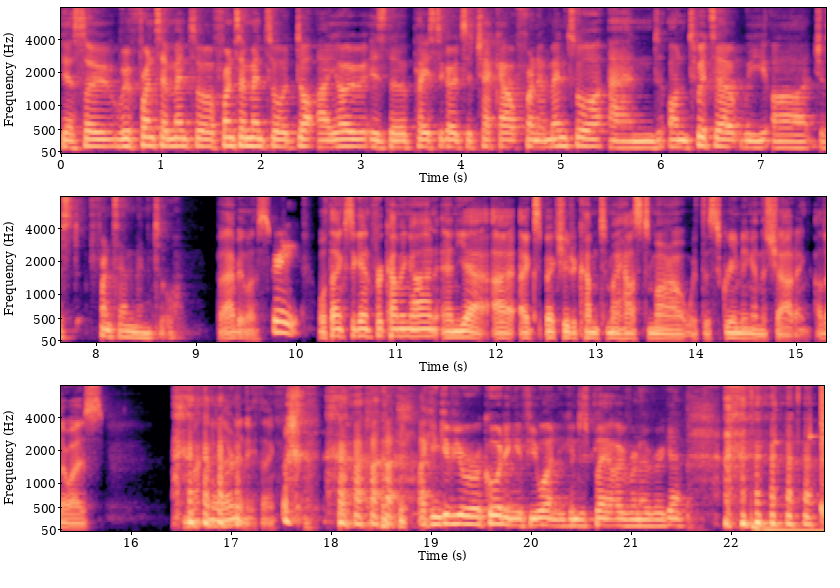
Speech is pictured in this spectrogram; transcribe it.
Yeah, so with Front End Mentor, frontendmentor.io is the place to go to check out Front End Mentor. And on Twitter, we are just Front End Mentor. Fabulous. Great. Well, thanks again for coming on. And yeah, I, I expect you to come to my house tomorrow with the screaming and the shouting. Otherwise, I'm not going to learn anything. I can give you a recording if you want. You can just play it over and over again.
